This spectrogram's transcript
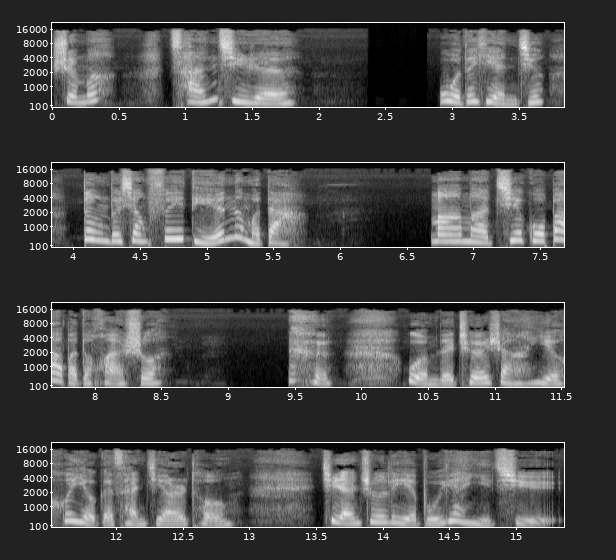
什么？残疾人？我的眼睛瞪得像飞碟那么大。妈妈接过爸爸的话说：“ 我们的车上也会有个残疾儿童。既然朱莉也不愿意去，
